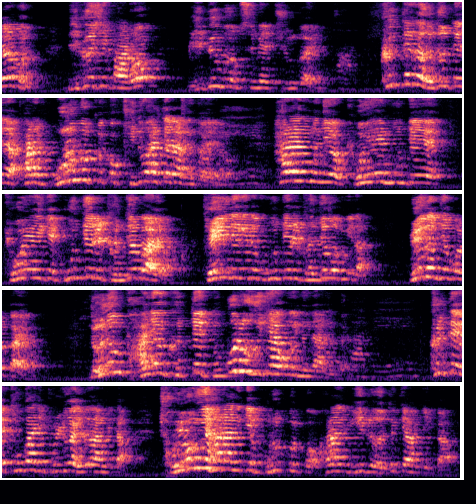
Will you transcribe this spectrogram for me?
여러분 이것이 바로 믿음 없음의 증거예요. 아멘. 그때가 어떤 때냐? 바로 무릎을 꿇고 기도할 때라는 거예요. 하나님은요 교회 문제에 교회에게 문제를 던져봐요. 개인에게도 문제를 던져봅니다. 왜 던져볼까요? 너는 과연 그때 누구를 의지하고 있느냐는 거예요. 아멘. 그때 두 가지 분류가 일어납니다. 조용히 하나님께 무릎 꿇고 하나님 일을 어떻게 합니까?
